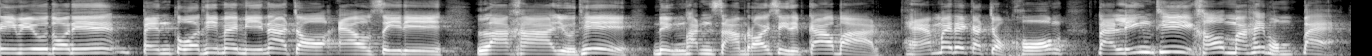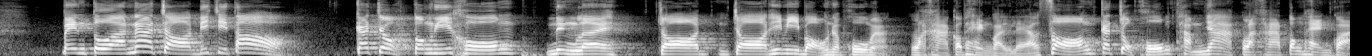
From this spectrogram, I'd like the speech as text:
รีวิวตัวนี้ เป็นตัวที่ไม่มีหน้าจอ LCD ราคาอยู่ที่ 1,349 บาท แถมไม่ได้กระจกโค้ง แต่ลิงก์ที่เขามาให้ผมแปะ เป็นตัวหน้าจอดิจิตอลกระจกตรงนี้โค้งหนึ่งเลย จอจอที่มีบอกอุณหภูมิอะราคาก็แพงกว่าอยู่แล้ว 2 กระจกโค้งทำยากราคาต้องแพงกว่า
